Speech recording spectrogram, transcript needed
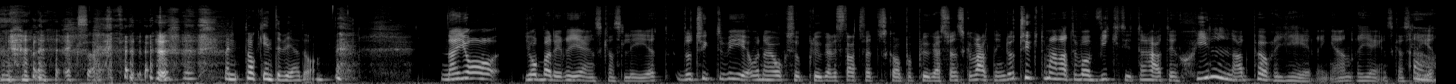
Exakt. men dock inte via dem. När jag jobbade i regeringskansliet då tyckte vi och när jag också pluggade statsvetenskap och pluggade svensk förvaltning då tyckte man att det var viktigt det här att det är en skillnad på regeringen, regeringskansliet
